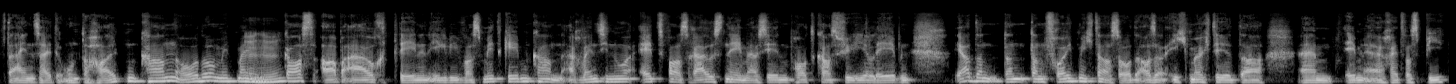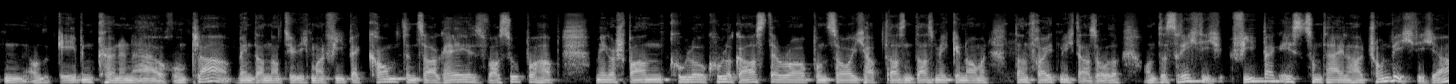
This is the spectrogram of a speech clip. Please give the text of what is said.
auf der einen Seite unterhalten kann, oder mit meinem mhm. Gast, aber auch denen irgendwie was mitgeben kann. Auch wenn sie nur etwas rausnehmen aus jedem Podcast für ihr Leben, ja, dann, dann, dann freut mich das, oder? Also ich möchte da ähm, eben auch etwas bieten und geben können auch. Und klar, wenn dann natürlich mal Feedback kommt und sage, hey, es war super, hab mega spannend, cooler, cooler Gast, der Rob und so, ich habe das und das mitgenommen, dann freut mich das, oder? Und das ist richtig. Feedback ist zum Teil halt schon wichtig, ja.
